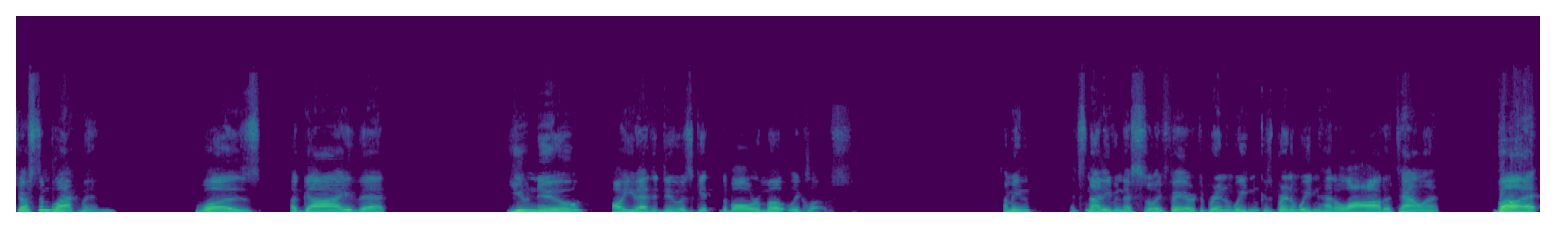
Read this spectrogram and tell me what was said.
Justin Blackmon was a guy that you knew all you had to do was get the ball remotely close. I mean, it's not even necessarily fair to Brandon Weeden because Brandon Weeden had a lot of talent, but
